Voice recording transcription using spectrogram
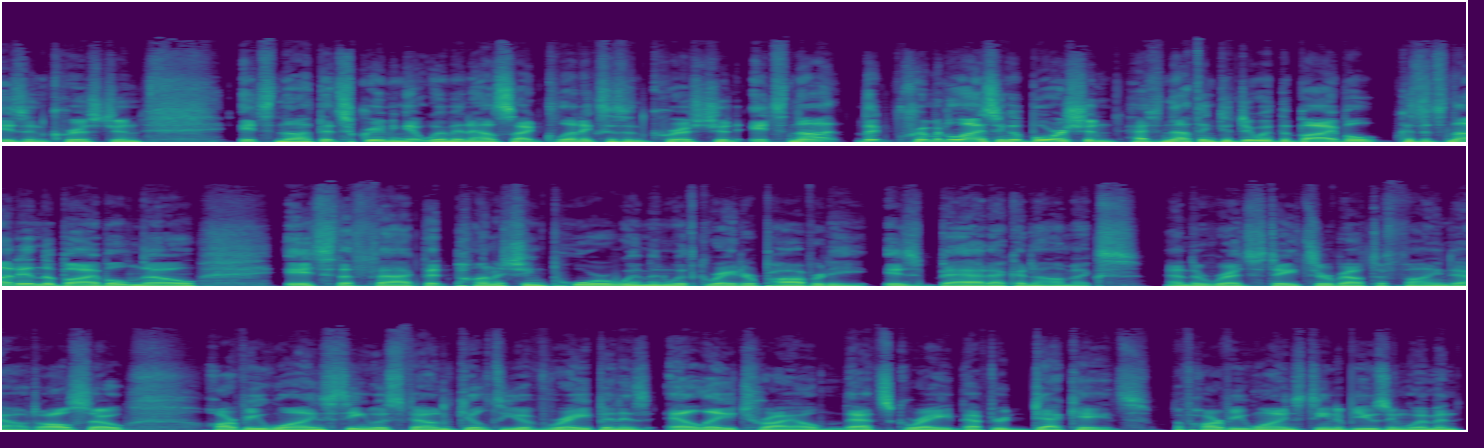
isn't Christian. It's not that screaming at women outside clinics isn't Christian. It's not that criminalizing abortion has nothing to do with the Bible because it's not in the Bible. No, it's the fact that punishing poor women with greater poverty is bad economics. And the red states are about to find out. Also, Harvey Weinstein was found guilty of rape in his LA trial. That's great. After decades of Harvey Weinstein abusing women,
